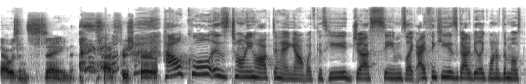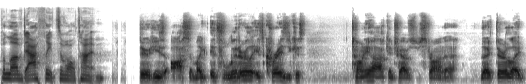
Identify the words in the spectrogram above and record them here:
That was insane. That's for sure. How cool is Tony Hawk to hang out with? Because he just seems like I think he's got to be like one of the most beloved athletes of all time dude, he's awesome. Like it's literally it's crazy because Tony Hawk and Travis Pastrana, like they're like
